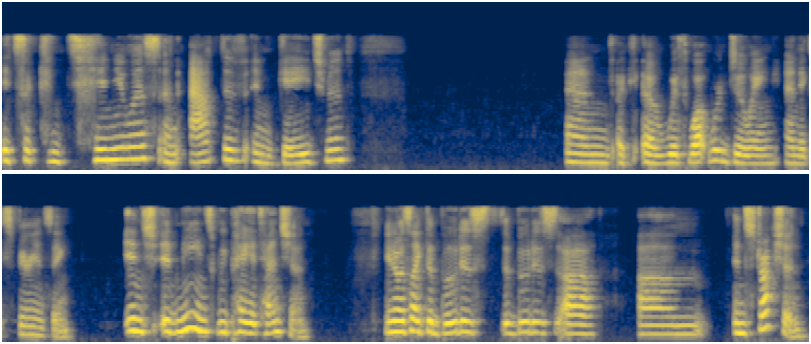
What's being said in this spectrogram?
It's a continuous and active engagement and uh, with what we're doing and experiencing. it means we pay attention. You know, it's like the Buddha's the Buddhist uh, um, instruction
